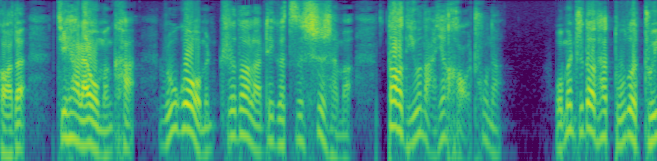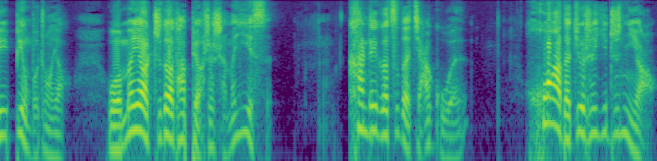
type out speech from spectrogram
好的，接下来我们看，如果我们知道了这个字是什么，到底有哪些好处呢？我们知道它读作“追”并不重要，我们要知道它表示什么意思。看这个字的甲骨文，画的就是一只鸟，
